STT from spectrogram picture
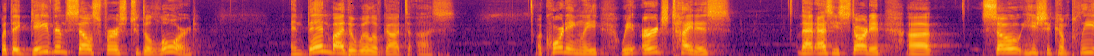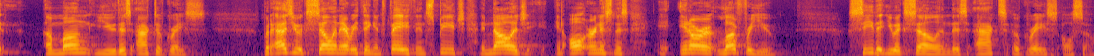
but they gave themselves first to the Lord, and then by the will of God to us. Accordingly, we urge Titus that as he started, uh, so he should complete among you this act of grace. But as you excel in everything, in faith, in speech, in knowledge, in all earnestness, in our love for you, see that you excel in this act of grace also.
